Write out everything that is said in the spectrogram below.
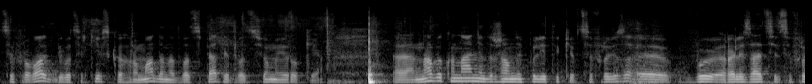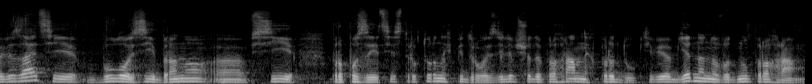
цифрова білоцерківська громада на 25-27 роки. На виконання державної політики в цифровіза... в реалізації цифровізації було зібрано всі пропозиції структурних підрозділів щодо програмних продуктів і об'єднано в одну програму.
